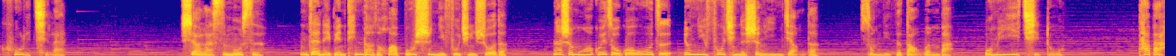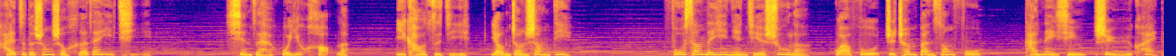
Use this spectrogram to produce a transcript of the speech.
哭了起来。小拉斯穆斯，你在那边听到的话不是你父亲说的。那是魔鬼走过屋子，用你父亲的声音讲的。送你的祷文吧，我们一起读。他把孩子的双手合在一起。现在我又好了，依靠自己，仰仗上帝。扶丧的一年结束了，寡妇只穿半丧服，她内心是愉快的。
